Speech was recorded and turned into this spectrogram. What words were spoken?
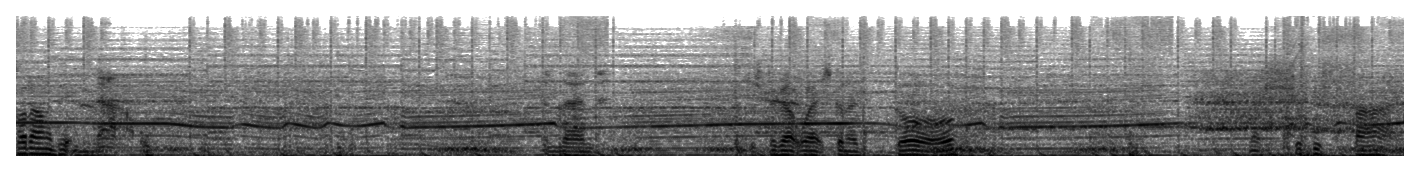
Slow down a bit now, and then just figure out where it's going to go. That should be fine.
